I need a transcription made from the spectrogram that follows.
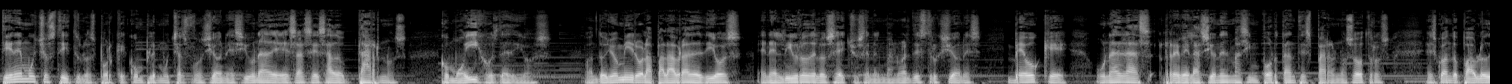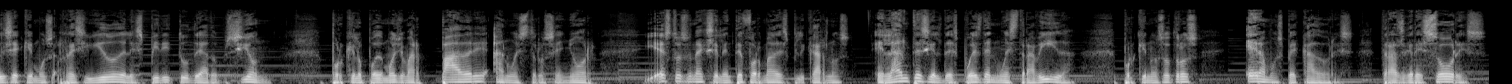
tiene muchos títulos porque cumple muchas funciones y una de esas es adoptarnos como hijos de Dios. Cuando yo miro la palabra de Dios en el libro de los Hechos, en el manual de instrucciones, veo que una de las revelaciones más importantes para nosotros es cuando Pablo dice que hemos recibido del Espíritu de adopción, porque lo podemos llamar Padre a nuestro Señor. Y esto es una excelente forma de explicarnos el antes y el después de nuestra vida, porque nosotros éramos pecadores, transgresores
